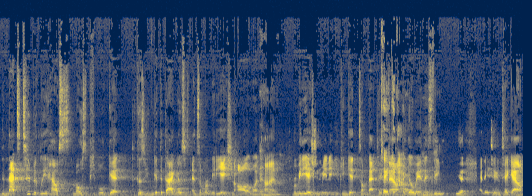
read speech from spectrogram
then that's typically how most people get because you can get the diagnosis and some remediation all at one mm-hmm. time. Remediation meaning you can get some of that taken, taken out. out. They go in, mm-hmm. they see, yeah, and they can take out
